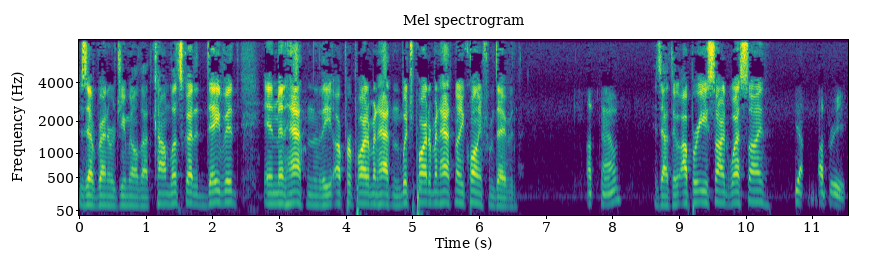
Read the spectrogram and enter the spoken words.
zevbrenner at gmail.com. Let's go to David in Manhattan, the upper part of Manhattan. Which part of Manhattan are you calling from, David? Uptown? Is that the Upper East Side, West Side? Yeah, Upper East.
